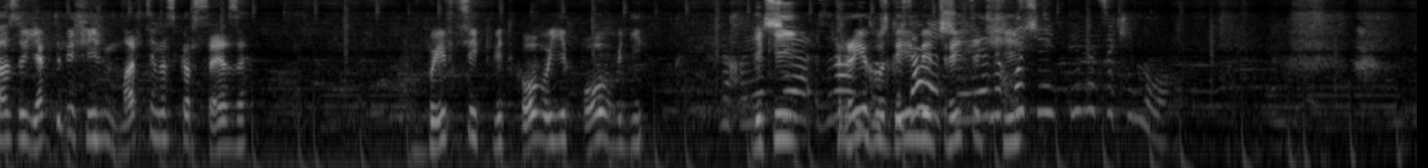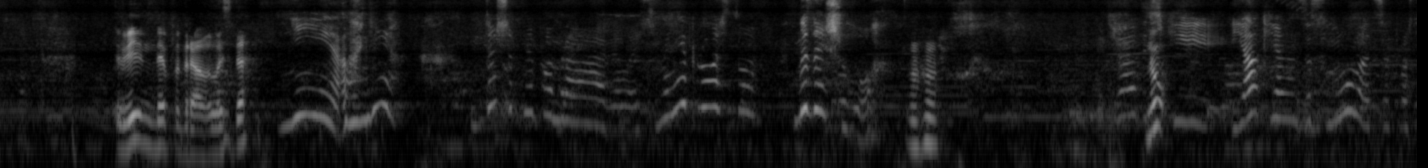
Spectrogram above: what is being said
Розказуй, як тобі фільм Мартіна Скорсезе. Вбивці квіткової повні. Який три години сказала, 36. Я не хочу йти на це кіно. Він не понравилось, да? Ні, мені не те, щоб не понравилось. Мені просто не зайшло. Угу. Ну. як я не заснула, це просто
